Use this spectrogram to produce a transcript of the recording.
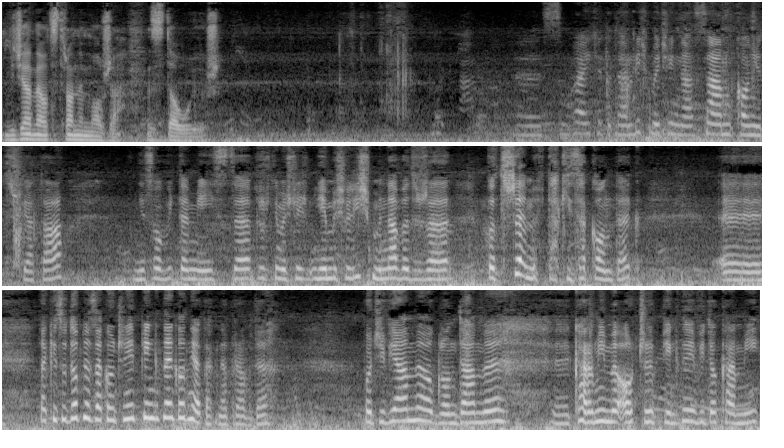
widziany od strony morza, z dołu już. Słuchajcie, dotarliśmy dzisiaj na sam koniec świata. Niesamowite miejsce. Przecież nie, myśli, nie myśleliśmy nawet, że dotrzemy w taki zakątek. E, takie cudowne zakończenie pięknego dnia tak naprawdę. Podziwiamy, oglądamy, e, karmimy oczy pięknymi widokami.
